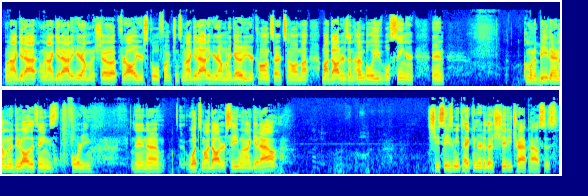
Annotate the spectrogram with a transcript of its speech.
When I get out, when I get out of here, I'm going to show up for all your school functions. When I get out of here, I'm going to go to your concerts and all. My my daughter's an unbelievable singer, and I'm going to be there and I'm going to do all the things for you. And uh, what's my daughter see when I get out? She sees me taking her to those shitty trap houses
